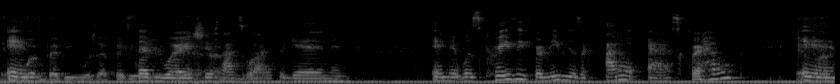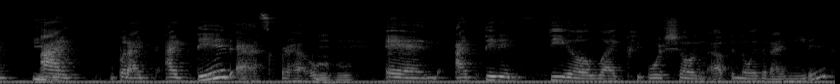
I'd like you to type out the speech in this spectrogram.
And, And what February was that? February. February Yeah, she was remember that. hospitalized again and and it was crazy for me because like I don't ask for help Ever. and Either. I but I I did ask for help Mhm. and I didn't feel like people were showing up in the way that I needed.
